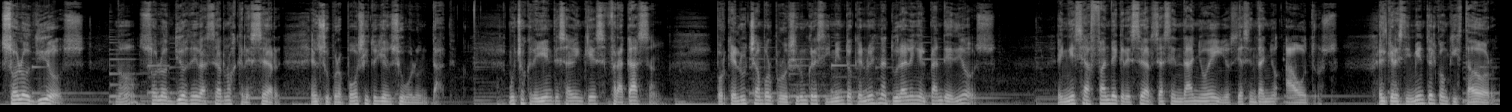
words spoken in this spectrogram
Solo Dios, ¿no? Solo Dios debe hacernos crecer en su propósito y en su voluntad. Muchos creyentes saben que es fracasan porque luchan por producir un crecimiento que no es natural en el plan de Dios. En ese afán de crecer se hacen daño ellos y hacen daño a otros. El crecimiento del conquistador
